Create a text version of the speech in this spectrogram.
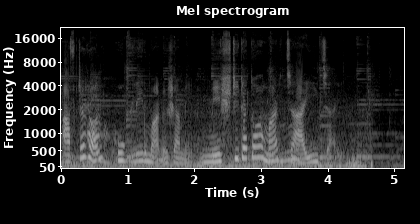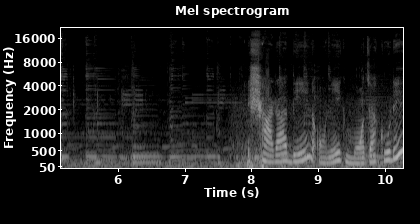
আফটার অল হুগলির মানুষ আমি। মিষ্টিটা তো আমার চাই চাই সারা দিন অনেক মজা করে,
